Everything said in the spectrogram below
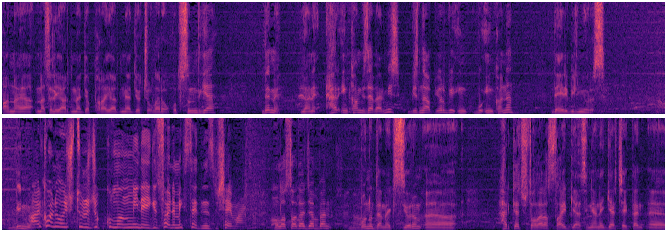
Anneye mesela yardım ediyor, para yardım ediyor çocukları okutsun diye. Değil mi? Yani her imkan bize vermiş. Biz ne yapıyoruz? Bu imkanın değeri bilmiyoruz. Bilmiyorum. Alkol ve uyuşturucu kullanımı ile ilgili söylemek istediğiniz bir şey var mı? Valla sadece ben bunu demek istiyorum. Ee, herkes çocuklara sahip gelsin. Yani gerçekten e,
